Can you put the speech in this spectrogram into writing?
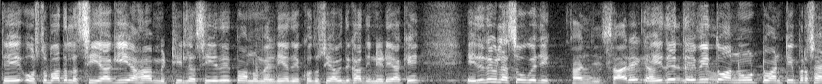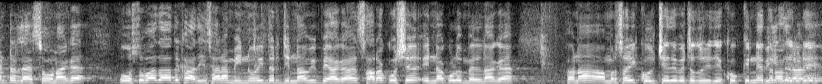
ਤੇ ਉਸ ਤੋਂ ਬਾਅਦ ਲੱਸੀ ਆ ਗਈ ਆਹ ਮਿੱਠੀ ਲੱਸੀ ਇਹਦੇ ਤੁਹਾਨੂੰ ਮਿਲਣੀ ਹੈ ਦੇਖੋ ਤੁਸੀਂ ਆ ਵੀ ਦਿਖਾ ਦੀ ਨੇੜੇ ਆ ਕੇ। ਇਹਦੇ ਤੇ ਵੀ ਲੈਸ ਹੋਊਗਾ ਜੀ? ਹਾਂਜੀ ਸਾਰੇ ਕਾਸੇ ਇਹਦੇ ਤੇ ਵੀ। ਤੁਹਾਨੂੰ 20% ਲੈਸ ਹੋਣਾਗਾ। ਉਸ ਤੋਂ ਬਾਅਦ ਆ ਦਿਖਾ ਦੀ ਸਾਰਾ ਮੀਨੂ ਇਧਰ ਜਿੰਨਾ ਵੀ ਪਿਆਗਾ ਸਾਰਾ ਕੁਝ ਇਹਨਾਂ ਕੋਲੋਂ ਮਿਲਣਾਗਾ। ਹਨਾ ਅੰਮ੍ਰਿਤਸਰੀ ਕੁਲਚੇ ਦੇ ਵਿੱਚ ਤੁਸੀਂ ਦੇਖੋ ਕਿੰਨੇ 20 ਤਰ੍ਹਾਂ ਦੇ ਜਿਹੜੇ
